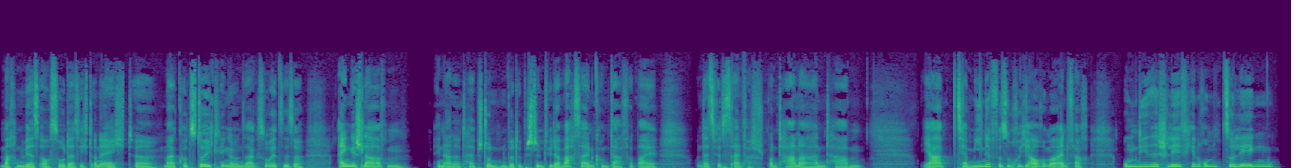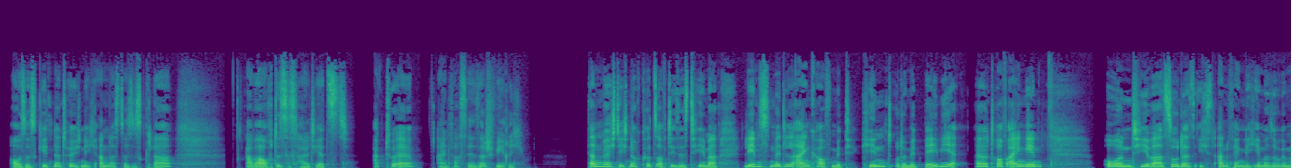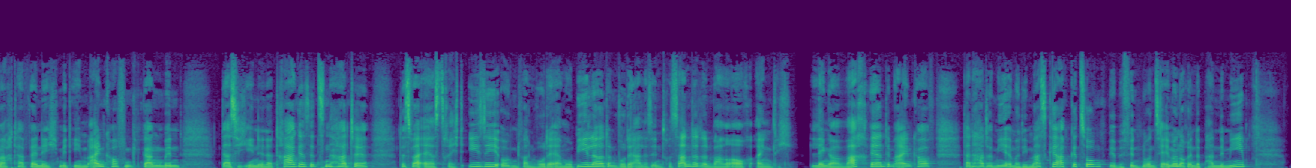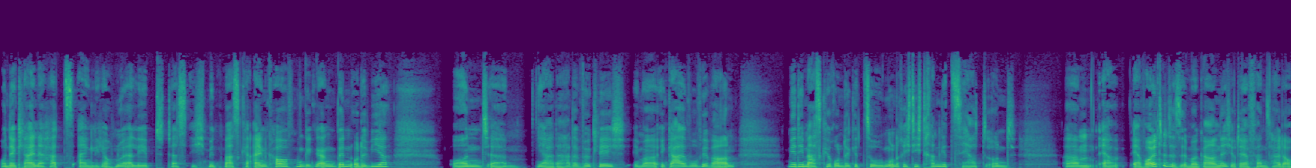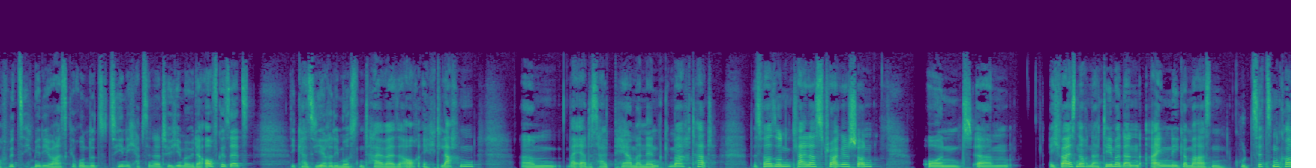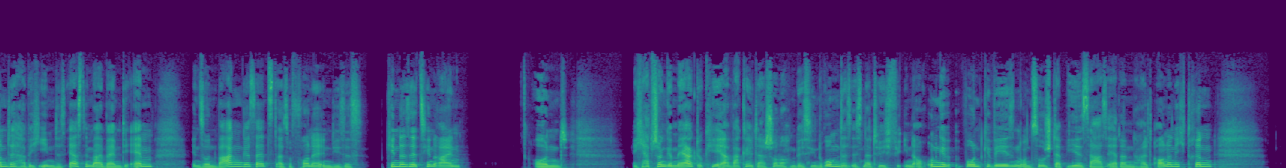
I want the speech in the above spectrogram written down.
machen wir es auch so, dass ich dann echt äh, mal kurz durchklinge und sage, so, jetzt ist er eingeschlafen, in anderthalb Stunden wird er bestimmt wieder wach sein, kommt da vorbei. Und dass wir das einfach spontaner handhaben. Ja, Termine versuche ich auch immer einfach um diese Schläfchen rumzulegen. Außer es geht natürlich nicht anders, das ist klar. Aber auch das ist halt jetzt aktuell einfach sehr, sehr schwierig. Dann möchte ich noch kurz auf dieses Thema Lebensmitteleinkauf mit Kind oder mit Baby äh, drauf eingehen. Und hier war es so, dass ich es anfänglich immer so gemacht habe, wenn ich mit ihm einkaufen gegangen bin, dass ich ihn in der Trage sitzen hatte. Das war erst recht easy. Irgendwann wurde er mobiler, dann wurde alles interessanter, dann war er auch eigentlich länger wach während dem Einkauf. Dann hat er mir immer die Maske abgezogen. Wir befinden uns ja immer noch in der Pandemie. Und der Kleine hat es eigentlich auch nur erlebt, dass ich mit Maske einkaufen gegangen bin oder wir. Und ähm, ja, da hat er wirklich immer, egal wo wir waren, mir die Maske runtergezogen und richtig dran gezerrt. Und ähm, er, er wollte das immer gar nicht oder er fand es halt auch witzig, mir die Maske runterzuziehen. Ich habe sie natürlich immer wieder aufgesetzt. Die Kassierer, die mussten teilweise auch echt lachen, ähm, weil er das halt permanent gemacht hat. Das war so ein kleiner Struggle schon. Und ähm, ich weiß noch, nachdem er dann einigermaßen gut sitzen konnte, habe ich ihn das erste Mal beim DM in so einen Wagen gesetzt, also vorne in dieses Kindersätzchen rein. Und ich habe schon gemerkt, okay, er wackelt da schon noch ein bisschen rum. Das ist natürlich für ihn auch ungewohnt gewesen und so stabil saß er dann halt auch noch nicht drin.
